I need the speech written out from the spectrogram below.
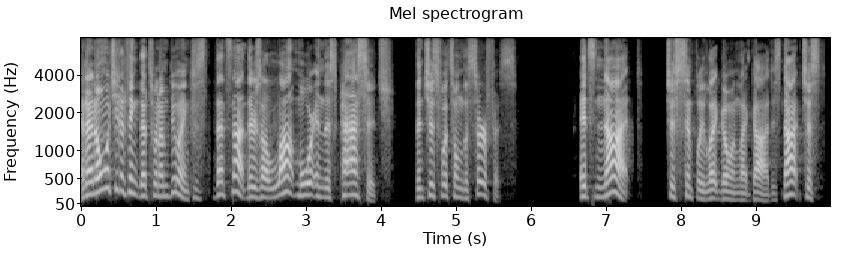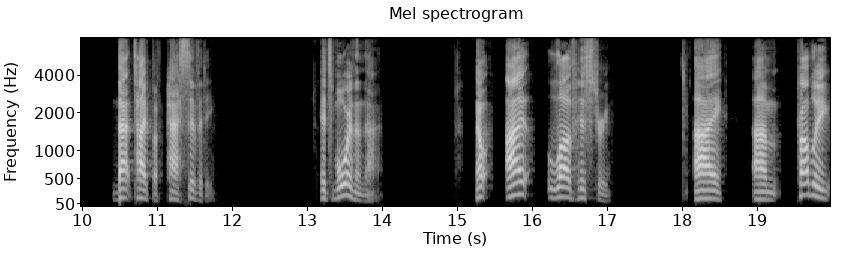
And I don't want you to think that's what I'm doing, because that's not. There's a lot more in this passage than just what's on the surface. It's not just simply let go and let God, it's not just that type of passivity. It's more than that. Now, I love history. I um, probably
